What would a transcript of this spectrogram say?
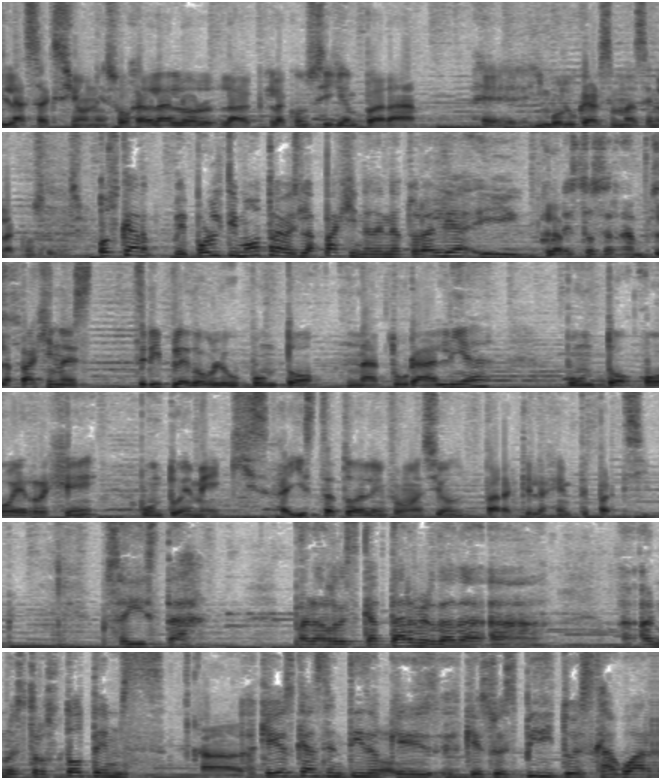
y las acciones. Ojalá lo- la, la consigan para eh, involucrarse más en la conservación. Oscar, eh, por último, otra vez la página de Naturalia y con La- esto cerramos. La página es www.naturalia.org.mx. Ahí está toda la información para que la gente participe. Pues ahí está, para rescatar, ¿verdad? A, a- a nuestros tótems, A aquellos que han sentido que, que su espíritu es jaguar.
